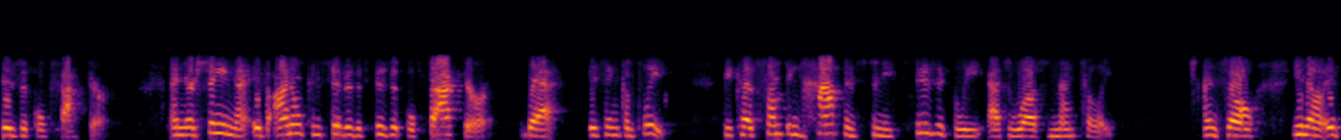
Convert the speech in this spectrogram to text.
physical factor. And they're saying that if I don't consider the physical factor, that it's incomplete because something happens to me physically as well as mentally. And so, you know, it's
